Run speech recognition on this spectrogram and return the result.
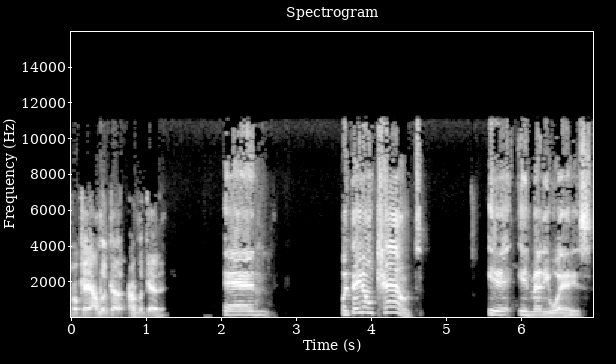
okay, I'll look up, I'll look at it. And, but they don't count in, in many ways.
